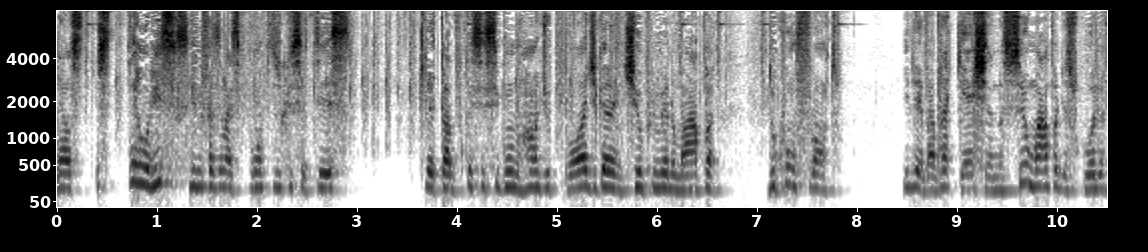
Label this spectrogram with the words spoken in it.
né, os, os terroristas conseguiram fazer mais pontos do que os CTs. Top com esse segundo round pode garantir o primeiro mapa do confronto e levar para cash né, no seu mapa de escolha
